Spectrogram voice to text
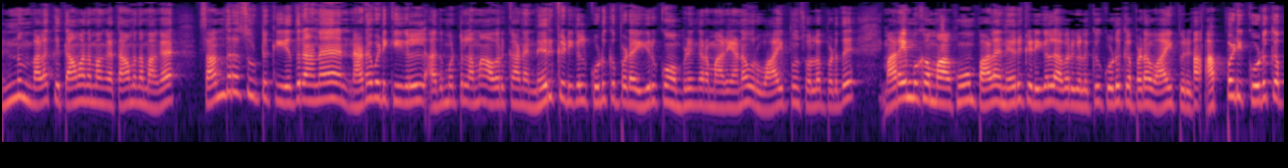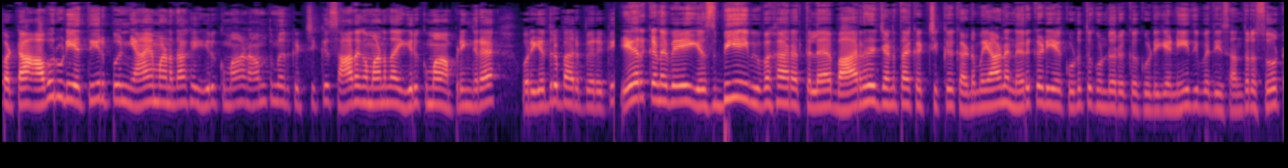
இன்னும் வழக்கு தாமதமாக தாமதமாக சந்திரசூட்டுக்கு எதிரான நடவடிக்கைகள் அது மட்டும் இல்லாமல் அவருக்கான நெருக்கடிகள் கொடுக்கப்பட இருக்கும் அப்படிங்கிற மாதிரியான ஒரு வாய்ப்பும் சொல்லப்படுது. மறைமுகமாகவும் பல நெருக்கடிகள் அவர்களுக்கு கொடுக்கப்பட வாய்ப்பு இருக்கு. அப்படி கொடுக்கப்பட்டால் அவருடைய தீர்ப்பு நியாயமானதாக இருக்குமா? நாம் தமிழர் கட்சிக்கு சாதகமானதா இருக்குமா? அப்படிங்கிற ஒரு எதிர்பார்ப்பு இருக்கு. ஏற்கனவே எஸ்பிஐ விவகாரத்துல பாரதிய ஜனதா கட்சிக்கு கடுமையான நெருக்கடியை கொடுத்து கொண்டு இருக்கக்கூடிய நீதிபதி சந்திரசூட்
